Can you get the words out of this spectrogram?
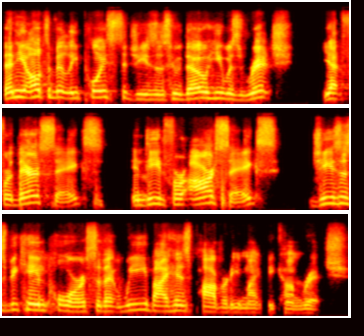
Then he ultimately points to Jesus, who, though he was rich, yet for their sakes, indeed for our sakes, Jesus became poor so that we by his poverty might become rich.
